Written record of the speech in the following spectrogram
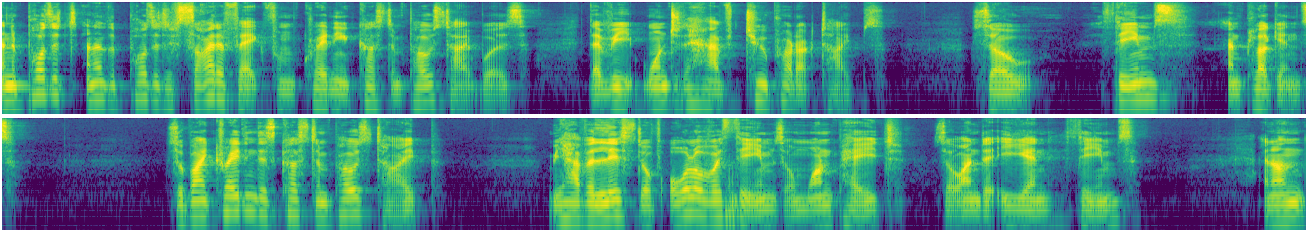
and posit another positive side effect from creating a custom post type was that we wanted to have two product types. So themes and plugins. So by creating this custom post type, we have a list of all of our themes on one page, so under EN themes. And on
